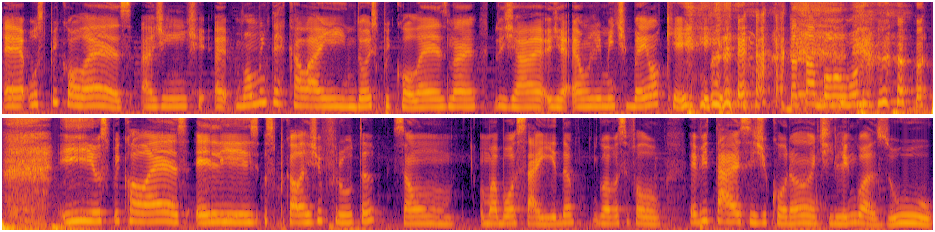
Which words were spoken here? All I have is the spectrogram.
É, os picolés, a gente. É, vamos intercalar em dois picolés, né? Já, já é um limite bem ok. tá, tá bom. e os picolés, eles. Os picolés de fruta são uma boa saída, igual você falou, evitar esses de corante, língua azul,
